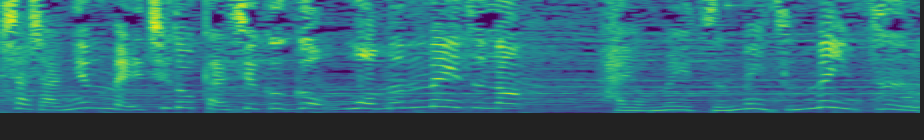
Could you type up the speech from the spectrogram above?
夏夏，你每期都感谢哥哥，我们妹子呢？还有妹子，妹子，妹子。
